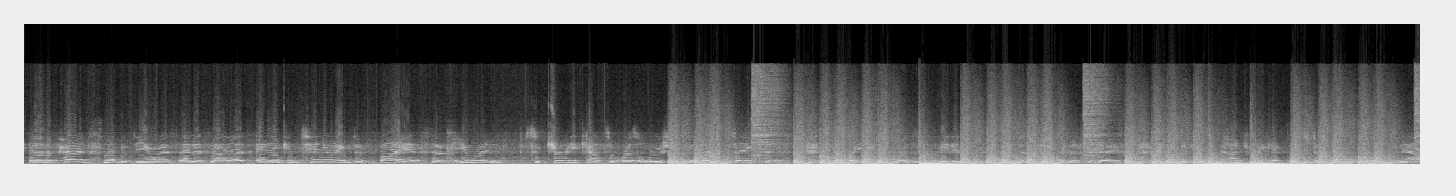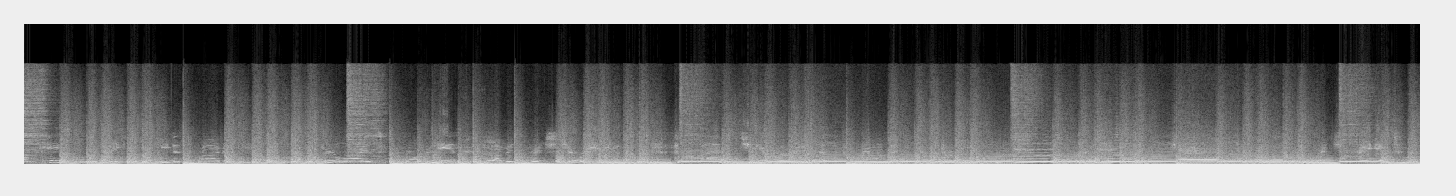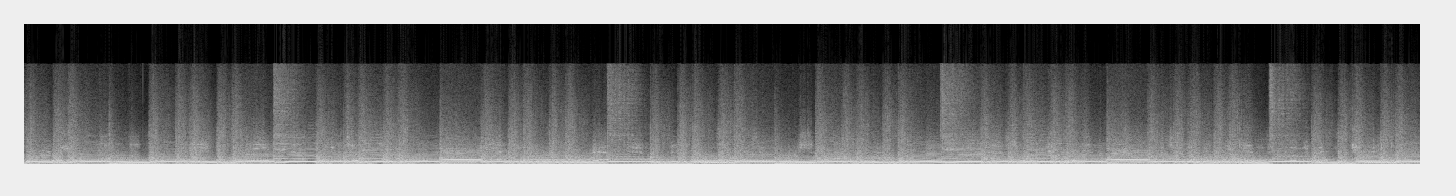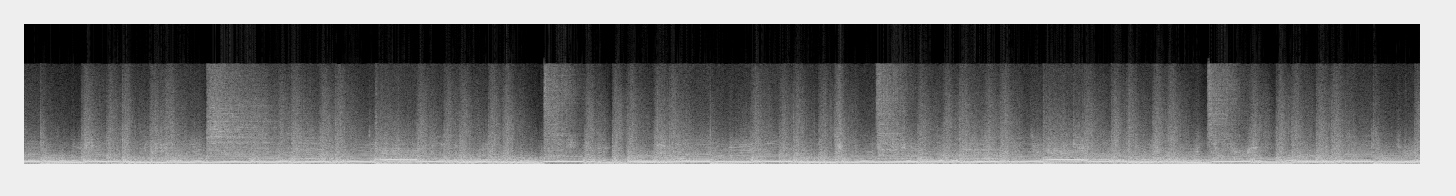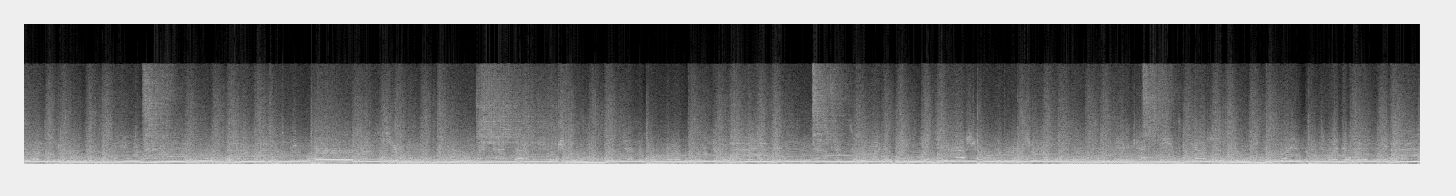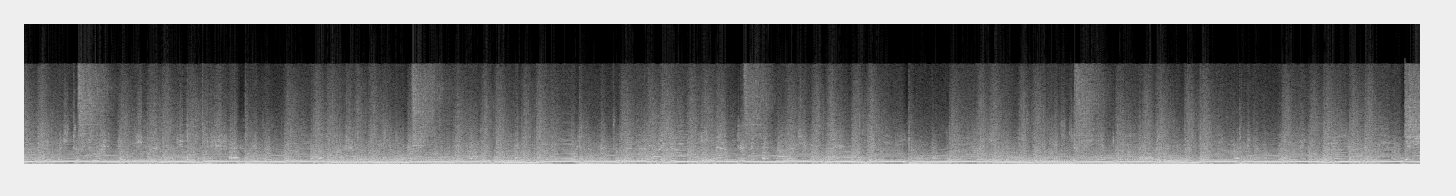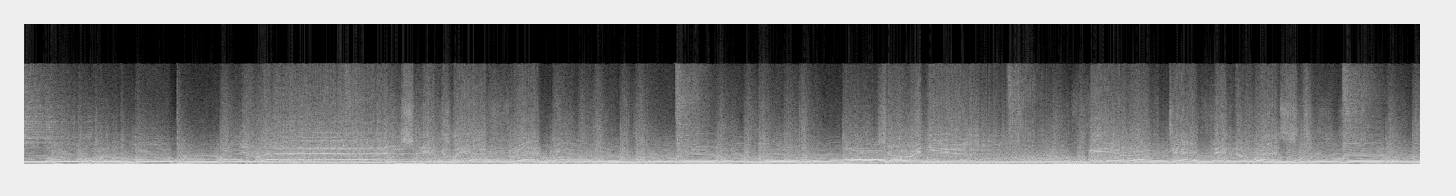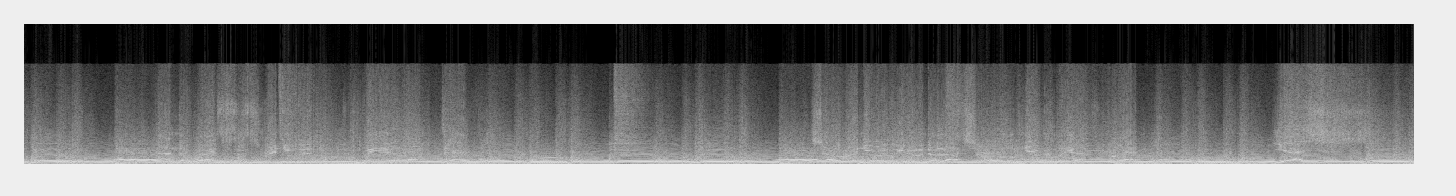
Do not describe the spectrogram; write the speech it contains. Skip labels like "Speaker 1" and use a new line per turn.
In an apparent snub of the U.S. and its allies, and in continuing defiance of UN Security Council resolutions and sanctions, the Iranian president made an important announcement today that his country had reached a point now capable of making what he described as industrialized quantities of enriched uranium. For the last year,
unilateral nuclear threat. Yes.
